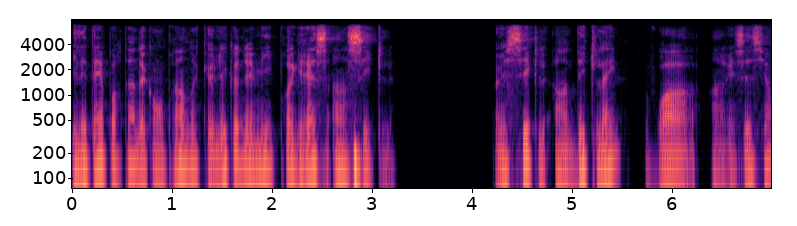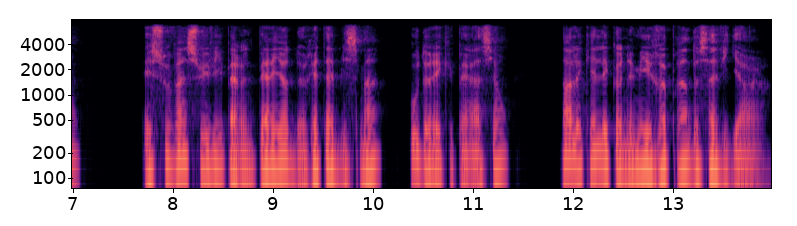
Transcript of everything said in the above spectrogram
il est important de comprendre que l'économie progresse en cycle. Un cycle en déclin, voire en récession, est souvent suivi par une période de rétablissement ou de récupération dans lequel l'économie reprend de sa vigueur.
